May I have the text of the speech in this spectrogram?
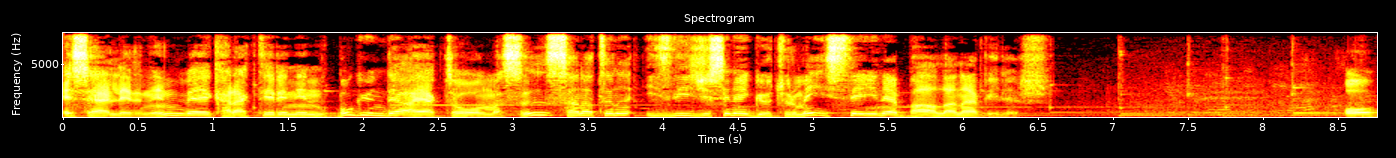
Eserlerinin ve karakterinin bugün de ayakta olması sanatını izleyicisine götürme isteğine bağlanabilir. O,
